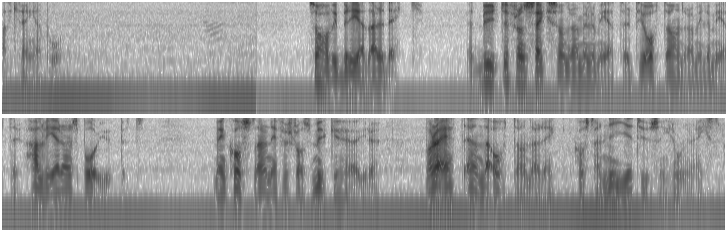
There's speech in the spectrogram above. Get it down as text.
att kränga på. Så har vi bredare däck. Ett byte från 600 mm till 800 mm halverar spårdjupet. Men kostnaden är förstås mycket högre. Bara ett enda 800-däck kostar 9000 kronor extra.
